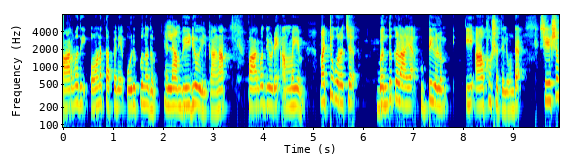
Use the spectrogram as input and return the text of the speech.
പാർവതി ഓണത്തപ്പനെ ഒരുക്കുന്നതും എല്ലാം വീഡിയോയിൽ കാണാം. പാർവതിയുടെ അമ്മയും മറ്റു കുറച്ച് ബന്ധുക്കളായ കുട്ടികളും ഈ ആഘോഷത്തിലുണ്ട്. ശേഷം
